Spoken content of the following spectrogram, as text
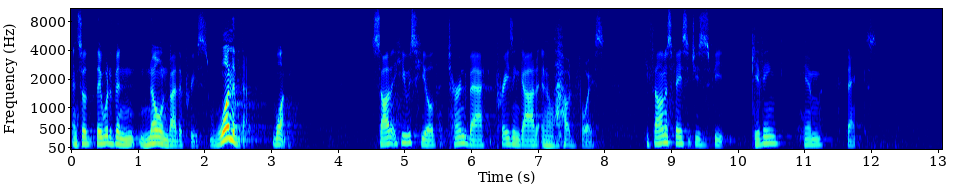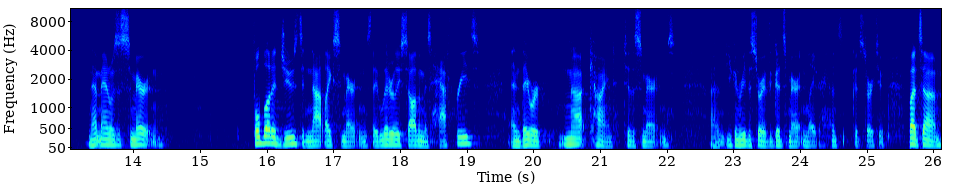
and so they would have been known by the priests. One of them, one, saw that he was healed, turned back, praising God in a loud voice. He fell on his face at Jesus' feet, giving him thanks. And that man was a Samaritan. Full blooded Jews did not like Samaritans. They literally saw them as half breeds, and they were not kind to the Samaritans. Uh, you can read the story of the Good Samaritan later. That's a good story, too. But, um,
